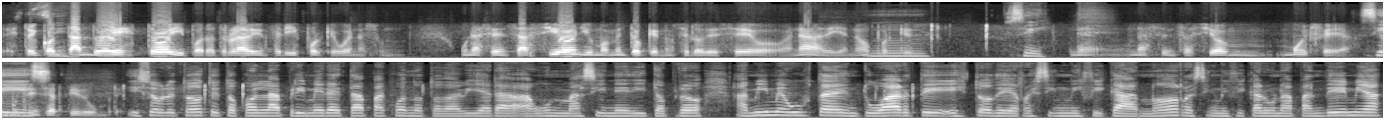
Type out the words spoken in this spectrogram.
estoy contando esto y por otro lado infeliz porque bueno es un, una sensación y un momento que no se lo deseo a nadie, ¿no? Porque mm. Sí. Una, sensación muy fea, sí, mucha incertidumbre. Y sobre todo te tocó en la primera etapa cuando todavía era aún más inédito, pero a mí me gusta en tu arte esto de resignificar, ¿no? Resignificar una pandemia,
